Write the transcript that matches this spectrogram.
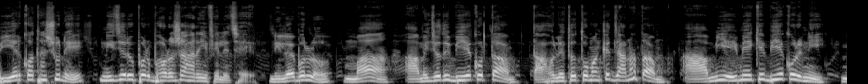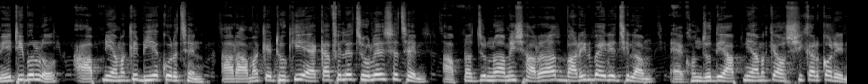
বিয়ের কথা শুনে নিজের উপর ভরসা হারিয়ে ফেলেছে। নিলয় বলল, মা, আমি যদি বিয়ে করতাম, তাহলে তো তোমাকে জানাতাম। আমি এই মেয়েকে বিয়ে করিনি। মেয়েটি বলল, আপনি আমাকে বিয়ে করেছেন, আর আমাকে ঠকিয়ে একা ফেলে চলে এসেছেন। আপনার জন্য আমি সারা রাত বাড়ির বাইরে ছিলাম। এখন যদি আপনি আমাকে অস্বীকার করেন,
